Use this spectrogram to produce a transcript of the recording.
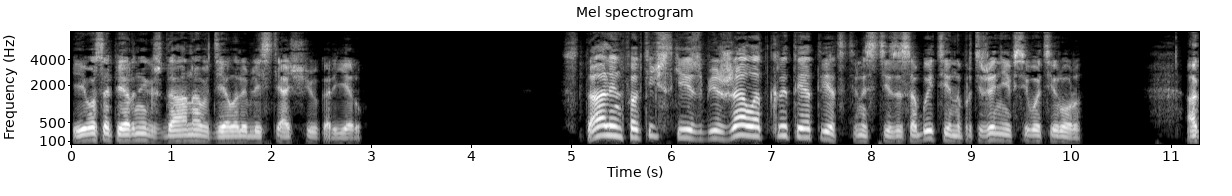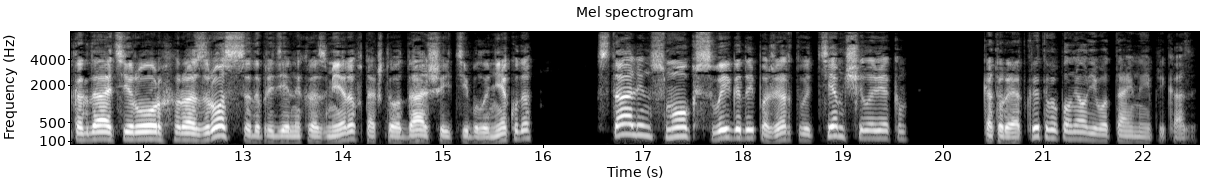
и его соперник Жданов делали блестящую карьеру. Сталин фактически избежал открытой ответственности за события на протяжении всего террора. А когда террор разросся до предельных размеров, так что дальше идти было некуда, Сталин смог с выгодой пожертвовать тем человеком, который открыто выполнял его тайные приказы.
